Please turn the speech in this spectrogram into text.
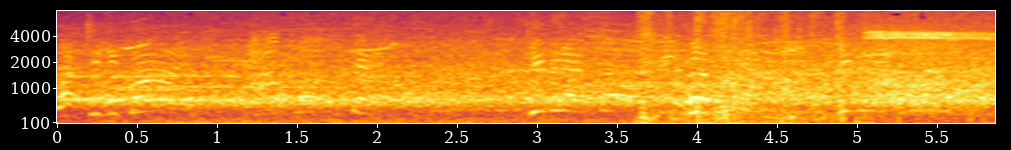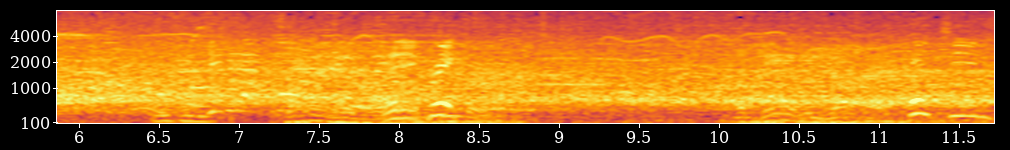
Watch 55. I want that. Give me that ball. Give me that ball. Give me that ball. Give me that ball. Tannehill. Ready, break. A gain of a yard. Coaching spill. Down Titans. And up. I should have stiffened him to the mud. Derrick Henry, the ball carrier. Derrick Henry seen on the tackle. Brings up second and seven at the 19-yard line. Here we go.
